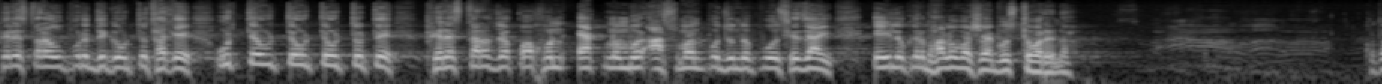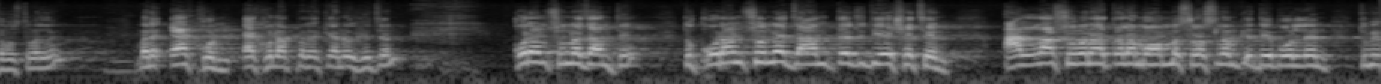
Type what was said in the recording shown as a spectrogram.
ফেরেস্তারা উপরের দিকে উঠতে থাকে। উঠতে উঠতে উঠতে উঠতে উঠতে ফেরেস্তারা কখন এক নম্বর আসমান পর্যন্ত পৌঁছে যায়, এই লোকের ভালোবাসায় বুঝতে পারে না। কথা বুঝতে পারলেন? মানে এখন এখন আপনারা কেন এসেছেন? কোরআন সুন্না জানতে। তো কোরআন সুন্না জানতে যদি এসেছেন, আল্লাহ সুবাহ তালা মোহাম্মদ সাল্লামকে দিয়ে বললেন, তুমি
